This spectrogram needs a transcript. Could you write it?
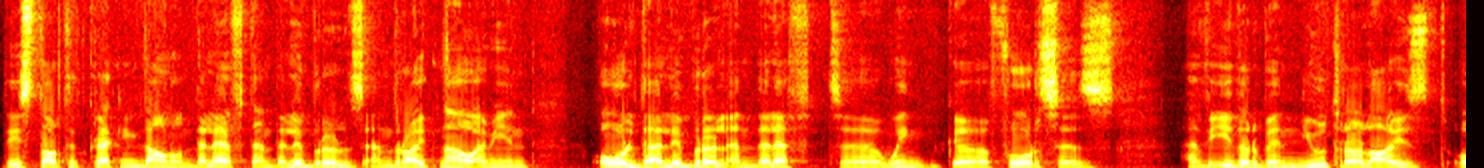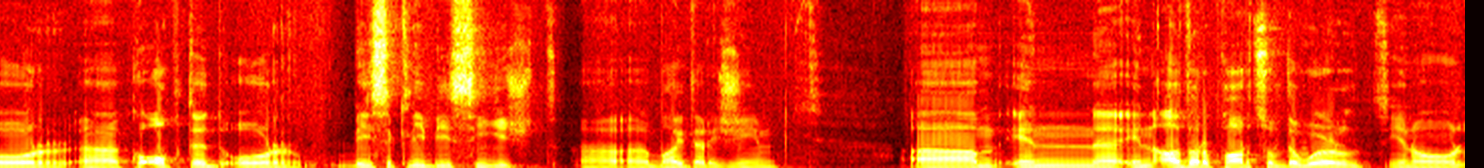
they started cracking down on the left and the liberals. And right now, I mean, all the liberal and the left uh, wing uh, forces have either been neutralized or uh, co-opted or basically besieged uh, uh, by the regime. Um, in, uh, in other parts of the world, you know,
